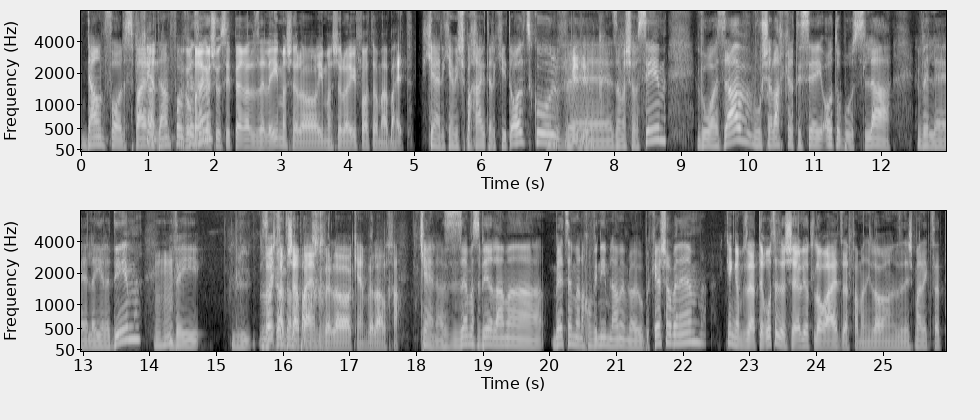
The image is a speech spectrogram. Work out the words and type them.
downfall, spiral downfall כזה. וברגע שהוא סיפר על זה לאימא שלו, אימא שלו העיפה אותו מהבית. כן, כי המשפחה איטלקית old school. וזה מה שעושים. והוא עזב, והוא שלח כרטיסי אוטובוס לה ולילדים, והיא לא השתמשה. בהם ולא, כן, ולא הלכה. כן, אז זה מסביר למה, בעצם אנחנו מבינים למה הם לא היו בקשר ביניהם. כן, גם זה התירוץ הזה שאליוט לא ראה את זה אף פעם, אני לא, זה נשמע לי קצת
